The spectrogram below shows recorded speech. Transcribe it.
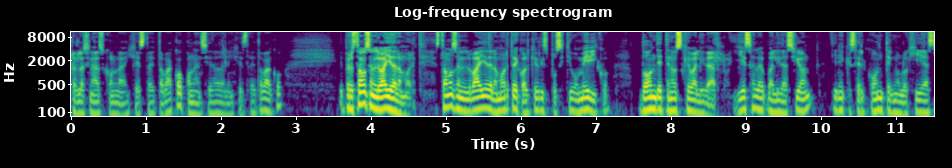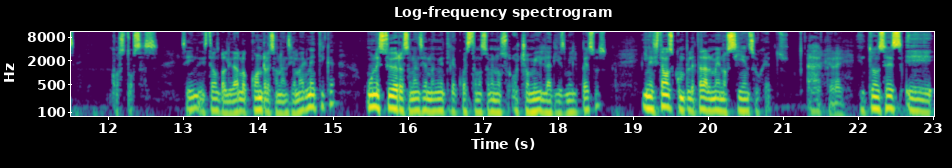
relacionadas con la ingesta de tabaco, con la ansiedad de la ingesta de tabaco. Pero estamos en el Valle de la Muerte. Estamos en el Valle de la Muerte de cualquier dispositivo médico donde tenemos que validarlo. Y esa validación tiene que ser con tecnologías costosas. ¿sí? Necesitamos validarlo con resonancia magnética un estudio de resonancia magnética cuesta más o menos 8 mil a 10 mil pesos y necesitamos completar al menos 100 sujetos. Ah, caray. Entonces, eh,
